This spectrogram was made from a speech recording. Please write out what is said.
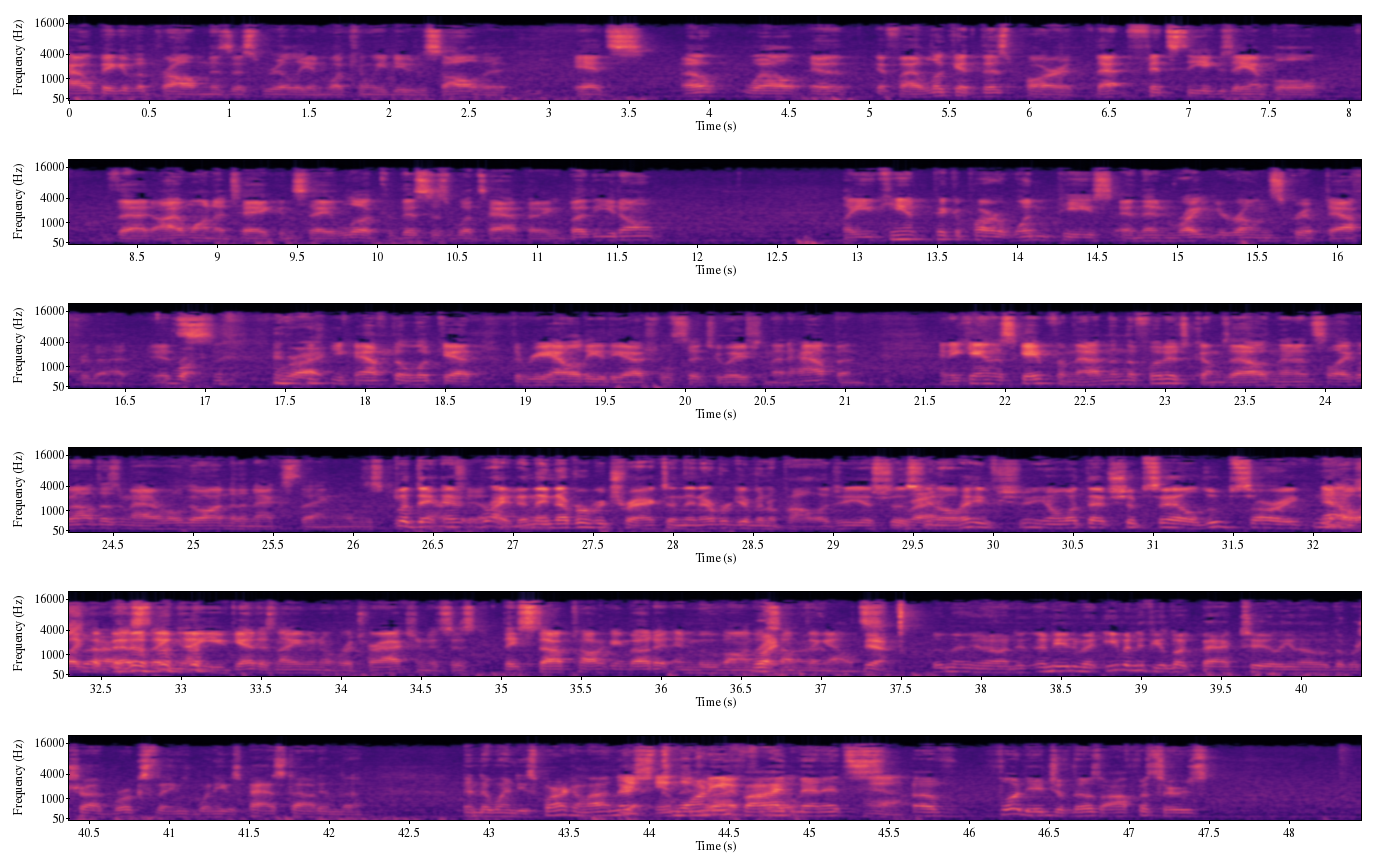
how big of a problem is this really and what can we do to solve it it's oh well if, if i look at this part that fits the example that i want to take and say look this is what's happening but you don't like you can't pick apart one piece and then write your own script after that it's Right. Right. you have to look at the reality of the actual situation that happened and you can't escape from that. And then the footage comes out, and then it's like, well, it doesn't matter. We'll go on to the next thing. We'll just keep But they, tearing right, down. and they never retract, and they never give an apology. It's just you know, hey, sh- you know what, that ship sailed. Oops, sorry. You No, know, like the best thing that you get is not even a retraction. It's just they stop talking about it and move on to Right. something else. Yeah, And then, you know, and, and even even if you look back to you know the Rayshard Brooks thing when he was passed out in the in the Wendy's parking lot, and there's Yeah, in the 25 minutes Yeah. of footage of those officers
